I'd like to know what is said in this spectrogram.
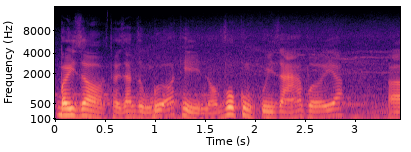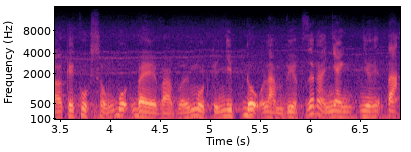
bây giờ thời gian dùng bữa thì nó vô cùng quý giá với uh, cái cuộc sống bộn bề và với một cái nhịp độ làm việc rất là nhanh như hiện tại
